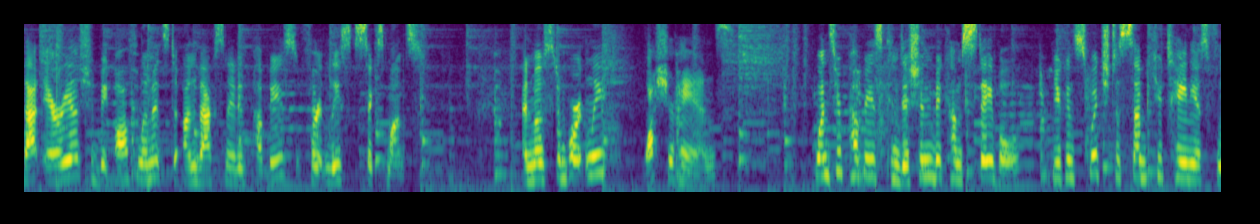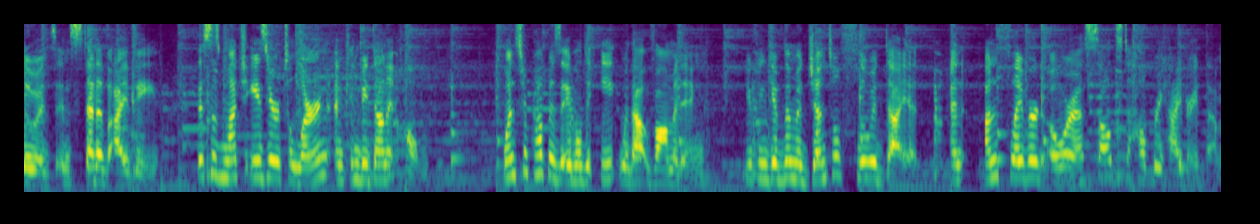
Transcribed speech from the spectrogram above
that area should be off limits to unvaccinated puppies for at least six months. And most importantly, wash your hands. Once your puppy's condition becomes stable, you can switch to subcutaneous fluids instead of IV. This is much easier to learn and can be done at home. Once your pup is able to eat without vomiting, you can give them a gentle fluid diet and unflavored ORS salts to help rehydrate them.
